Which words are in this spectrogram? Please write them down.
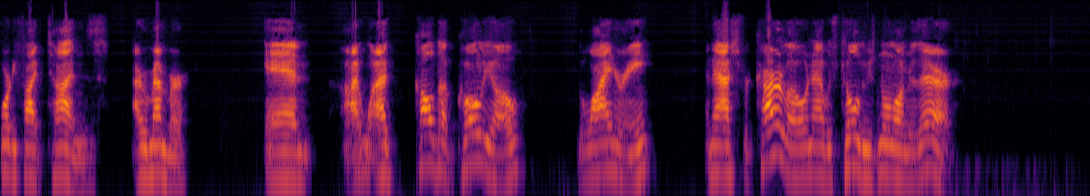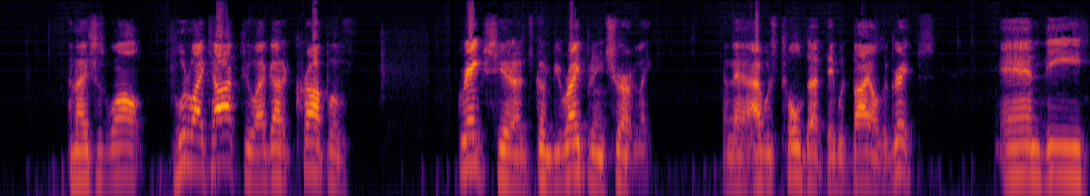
45 tons, I remember. And I, I called up Colio, the winery, and asked for Carlo, and I was told he was no longer there. And I said, Well, who do I talk to? I got a crop of grapes here that's going to be ripening shortly and I was told that they would buy all the grapes. And the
